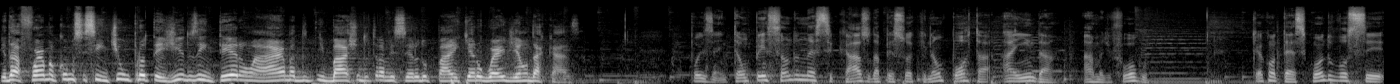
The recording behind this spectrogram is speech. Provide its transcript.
e da forma como se sentiam protegidos em uma arma debaixo do travesseiro do pai, que era o guardião da casa. Pois é, então pensando nesse caso da pessoa que não porta ainda arma de fogo, o que acontece? Quando você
